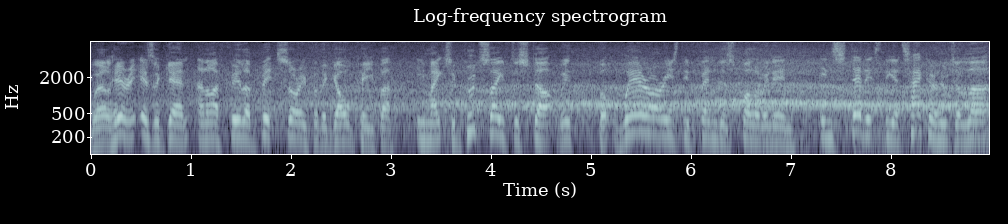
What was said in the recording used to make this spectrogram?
Well, here it is again, and I feel a bit sorry for the goalkeeper. He makes a good save to start with, but where are his defenders following in? Instead, it's the attacker who's alert.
